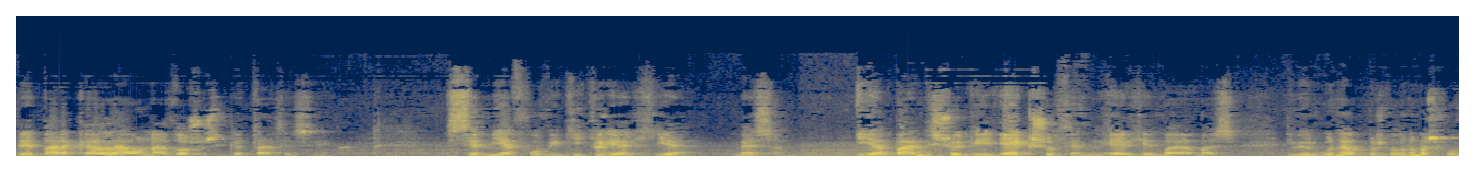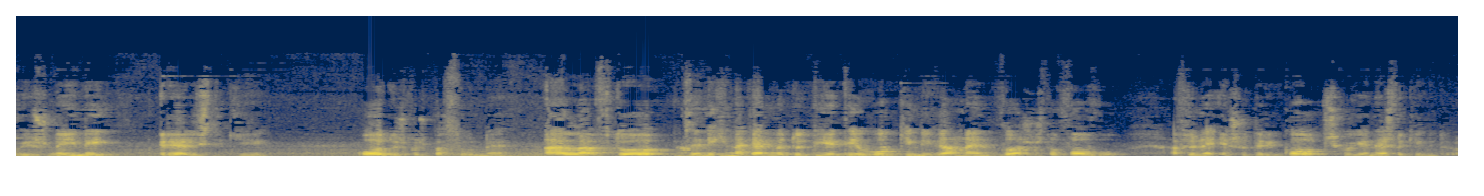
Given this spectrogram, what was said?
ε, παρακαλάω να δώσω συγκατάθεση σε μια φοβική κυριαρχία μέσα μου. Η απάντηση ότι έξωθεν έρχεται, μα, μας δημιουργούν, προσπαθούν να μας φοβήσουν είναι ρεαλιστική, όντως προσπαθούν, αλλά αυτό δεν έχει να κάνει με το ότι γιατί εγώ κυνηγάω να ενδώσω στο φόβο. Αυτό είναι εσωτερικό, ψυχογενές το κίνητρο.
